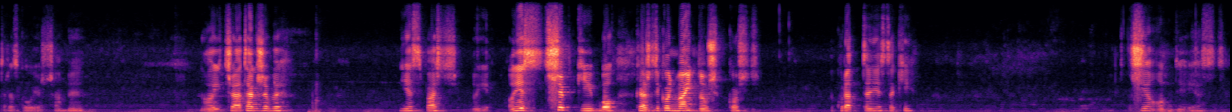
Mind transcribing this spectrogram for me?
Teraz go ujeżdżamy. No i trzeba tak, żeby nie spaść. No on jest szybki, bo każdy koń ma inną szybkość. Akurat ten jest taki. Gdzie on jest?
